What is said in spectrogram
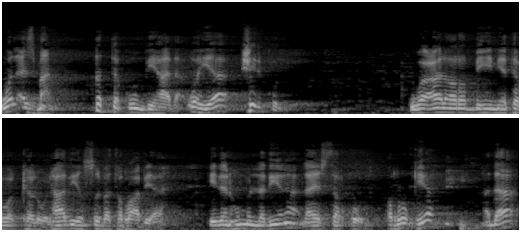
والأزمان. قد تكون في هذا وهي شرك. وعلى ربهم يتوكلون. هذه الصفة الرابعة. إذا هم الذين لا يسترقون. الرقية هذا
